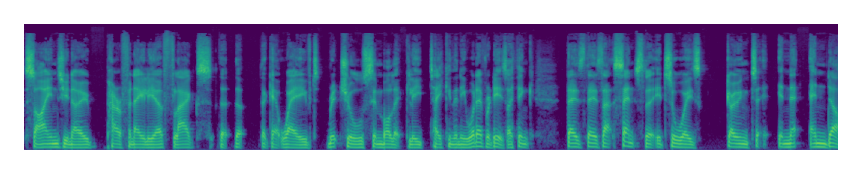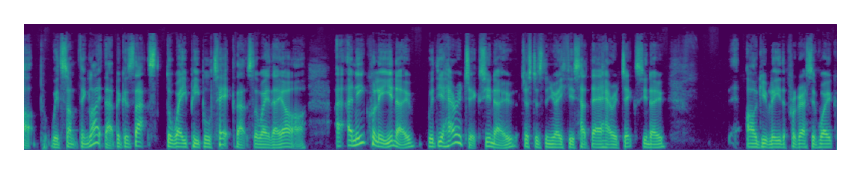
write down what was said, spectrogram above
signs, you know, paraphernalia, flags that, that, that get waved, rituals, symbolically taking the knee, whatever it is. I think there's there's that sense that it's always going to in, end up with something like that because that's the way people tick. That's the way they are. And equally, you know, with your heretics, you know, just as the new atheists had their heretics, you know, arguably the progressive woke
